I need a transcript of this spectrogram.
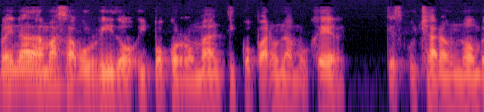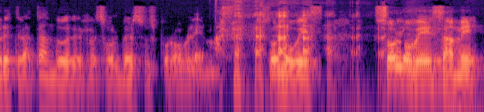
no hay nada más aburrido y poco romántico para una mujer que escuchar a un hombre tratando de resolver sus problemas. Solo besa, solo bésame.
